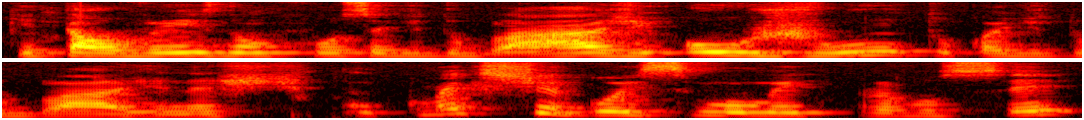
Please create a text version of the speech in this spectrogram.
que talvez não fosse a de dublagem, ou junto com a de dublagem, né? Como é que chegou esse momento para você?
